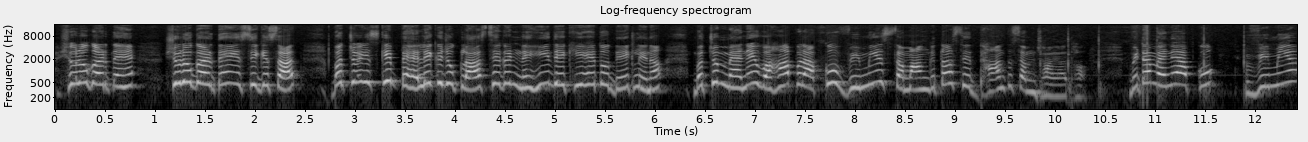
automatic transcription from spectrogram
शुरू करते हैं। शुरू करते हैं इसी के साथ। बच्चों, इसके पहले की जो क्लास थी, अगर नहीं देखी है तो देख लेना। बच्चों, मैंने वहाँ पर आपको विमीय समांगता सिद्धांत समझाया था। बेटा, मैंने आपको विमीय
